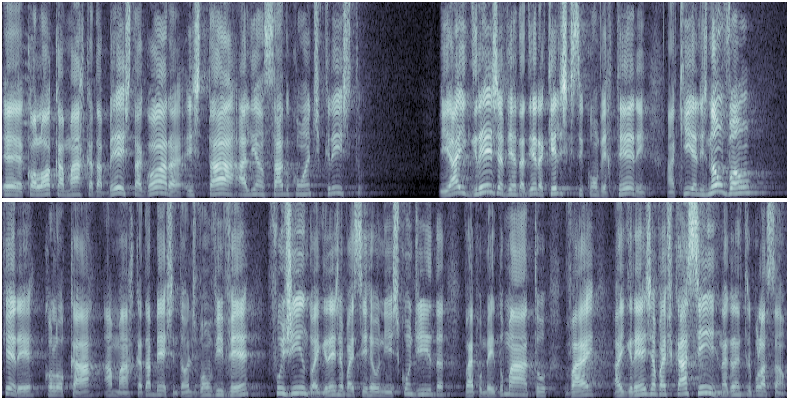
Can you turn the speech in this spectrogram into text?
é, coloca a marca da besta agora está aliançado com o anticristo. E a igreja verdadeira, aqueles que se converterem aqui, eles não vão querer colocar a marca da besta. Então, eles vão viver fugindo. A igreja vai se reunir escondida, vai para o meio do mato, vai, a igreja vai ficar assim na grande tribulação.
